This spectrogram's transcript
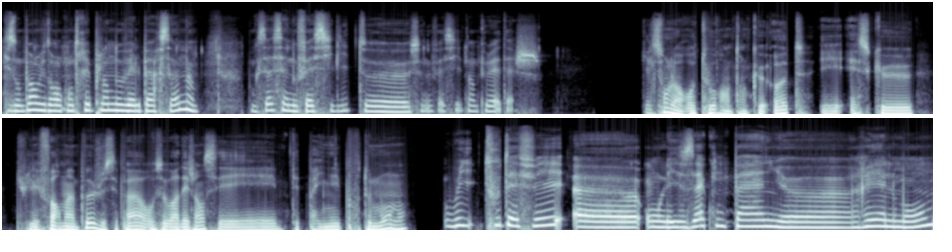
qu'ils n'ont pas envie de rencontrer plein de nouvelles personnes. Donc ça, ça nous facilite, euh, ça nous facilite un peu la tâche. Quels sont leurs retours en tant que hôte et est-ce que tu les formes un peu? Je sais pas, recevoir des gens, c'est peut-être pas inné pour tout le monde, non? Oui, tout à fait. Euh, on les accompagne euh, réellement.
